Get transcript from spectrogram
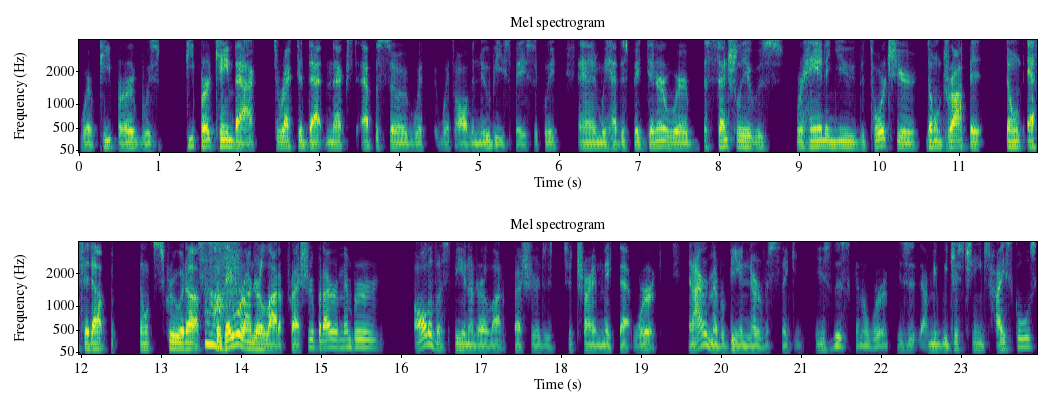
where Pete Berg was. Pete Berg came back, directed that next episode with with all the newbies basically, and we had this big dinner where essentially it was we're handing you the torch here. Don't drop it. Don't f it up. Don't screw it up. so they were under a lot of pressure, but I remember all of us being under a lot of pressure to to try and make that work. And I remember being nervous, thinking, "Is this going to work? Is it? I mean, we just changed high schools.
